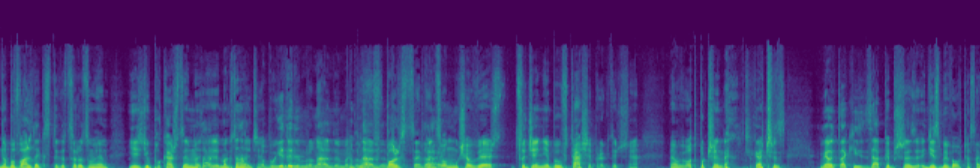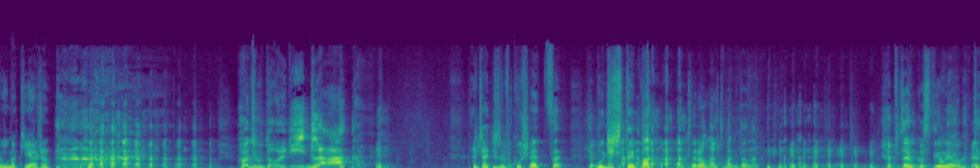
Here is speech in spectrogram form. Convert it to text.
No bo Waldek, z tego co rozumiem, jeździł po każdym tak. e, McDonaldzie. On był jedynym Ronaldem No, McDonaldem. w Polsce, Tak. więc on musiał, wiesz, codziennie był w trasie praktycznie. Miał odpoczynek. Ciekawe, czy miał taki zapieprz, że nie zmywał czasami makijażu. Chodził do Lidla! Cześć, że w kuszetce budzisz typa, a to Ronald McDonald? W całym kostiumie w ogóle.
